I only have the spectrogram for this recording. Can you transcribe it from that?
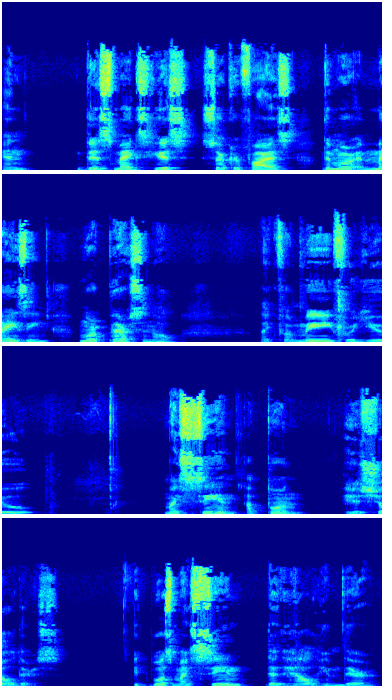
And this makes His sacrifice the more amazing, more personal. Like for me, for you, my sin upon His shoulders. It was my sin that held him there.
